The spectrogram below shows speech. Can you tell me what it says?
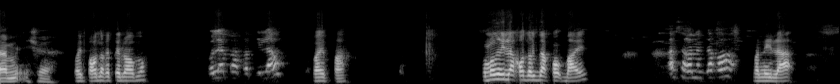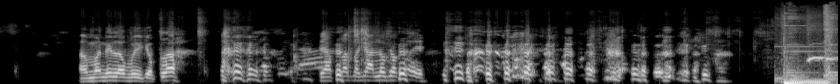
Namin siya. Wait pa ako nakitilaw mo? Wala pa katilaw? Wait pa. Kung Manila ko nagdako ba? Asa ka nagdako? Manila. Ah, Manila boy ka pala. Ka. Kaya pala Tagalog ako eh.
